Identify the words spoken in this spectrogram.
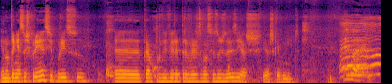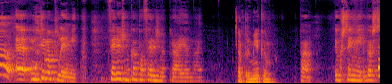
Eu não tenho essa experiência, por isso eh, acabo por viver através de vocês os dois e acho, acho que é bonito. Um tema polémico: férias no campo ou férias na praia, Edmar? Ah, para mim é campo. Pá, eu gostei, me- gosto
